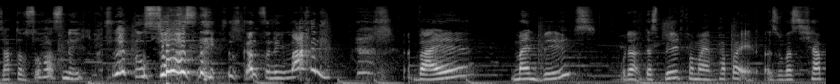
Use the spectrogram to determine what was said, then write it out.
Sag doch sowas nicht. Sag doch sowas nicht. Das kannst du nicht machen. Weil mein Bild oder das Bild von meinem Papa, also was ich habe,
